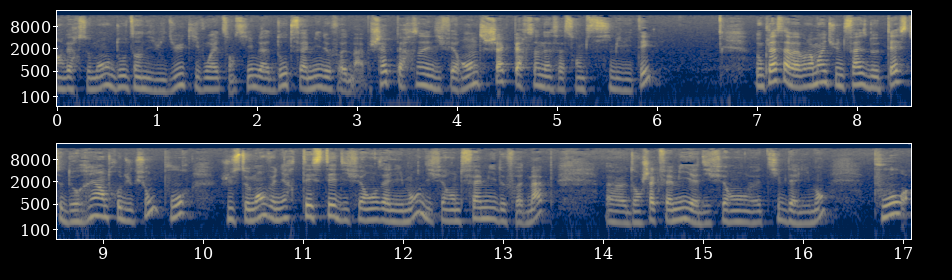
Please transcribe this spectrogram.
inversement d'autres individus qui vont être sensibles à d'autres familles de FODMAP. Chaque personne est différente, chaque personne a sa sensibilité. Donc là, ça va vraiment être une phase de test, de réintroduction pour justement venir tester différents aliments, différentes familles de FODMAP. Euh, dans chaque famille, il y a différents euh, types d'aliments pour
